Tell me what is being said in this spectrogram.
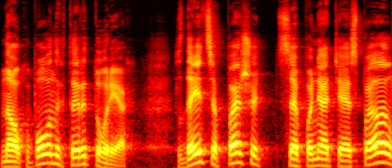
на окупованих територіях. Здається, вперше це поняття СПЛ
